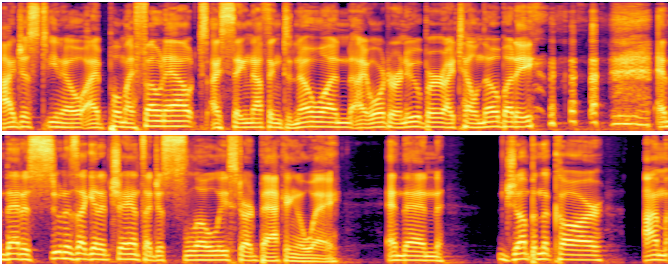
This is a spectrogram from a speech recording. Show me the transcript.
I just, you know, I pull my phone out, I say nothing to no one, I order an Uber, I tell nobody. and then as soon as I get a chance, I just slowly start backing away. And then jump in the car. I'm,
